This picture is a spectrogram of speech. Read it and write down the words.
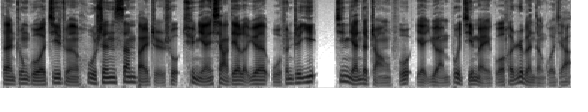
但中国基准沪深三百指数去年下跌了约五分之一，今年的涨幅也远不及美国和日本等国家，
